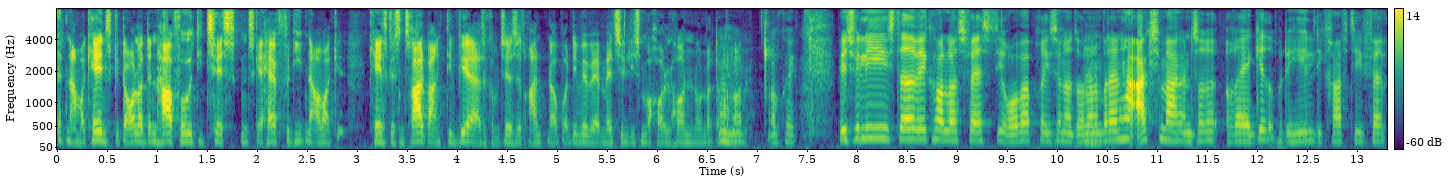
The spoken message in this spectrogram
at den amerikanske dollar, den har fået de test, den skal have, fordi den amerikanske centralbank, det vil altså komme til at sætte renten op, og det vil være med til ligesom at holde hånden under dollaren. Mm, okay. Hvis vi lige stadigvæk holder os fast i råvarepriserne og dollaren, mm. hvordan har aktiemarkedet så reageret på det hele, de kraftige fald?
